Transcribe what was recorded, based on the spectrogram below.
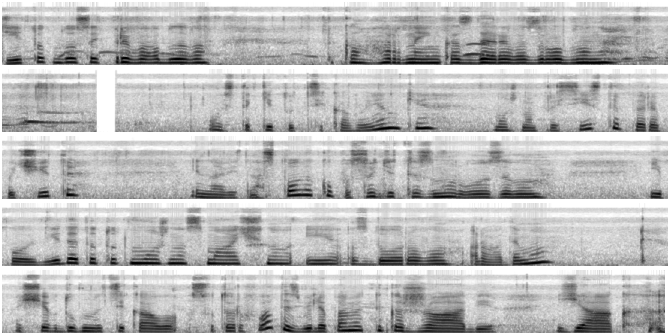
діток досить приваблива, така гарненька з дерева зроблена. Ось такі тут цікавинки. Можна присісти, перепочити і навіть на столику посидіти з морозивом. І пообідати тут можна смачно і здорово. Радимо. А ще в Дубно цікаво сфотографуватись біля пам'ятника жабі, як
